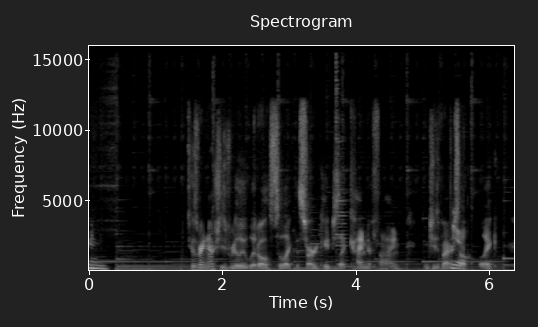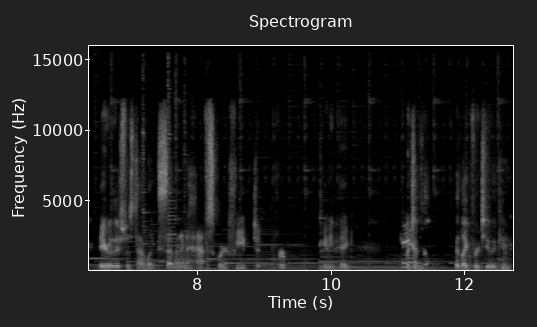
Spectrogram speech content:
Mm. because right now she's really little, so like the starter cage is like kind of fine, and she's by herself. but, Like they really are supposed to have like seven and a half square feet for a guinea pig, which is, but like for two it can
